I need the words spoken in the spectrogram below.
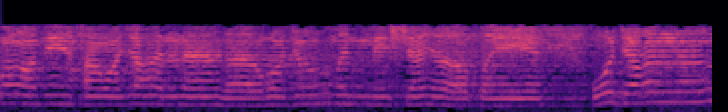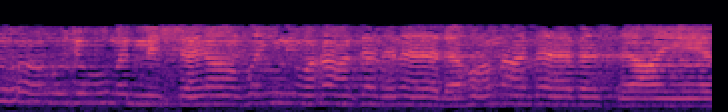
بمصابيح وجعلناها رجوما للشياطين وجعلناها رجوما للشياطين وأعتدنا لهم عذاب السعير.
